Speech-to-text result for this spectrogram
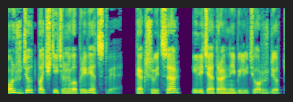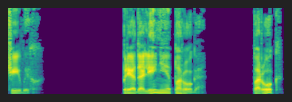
Он ждет почтительного приветствия, как швейцар или театральный билетер ждет чаевых. Преодоление порога. Порог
